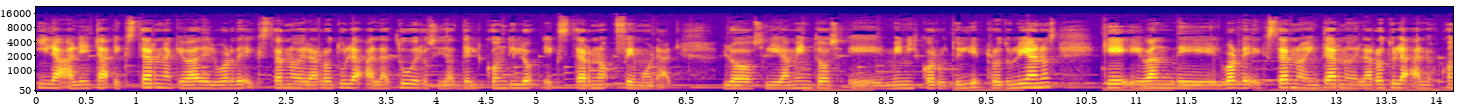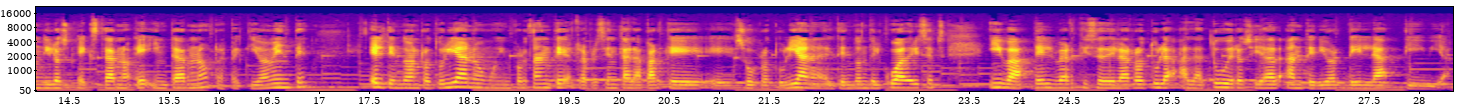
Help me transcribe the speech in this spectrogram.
y la aleta externa que va del borde externo de la rótula a la tuberosidad del cóndilo externo femoral. Los ligamentos eh, menisco-rotulianos que van del borde externo e interno de la rótula a los cóndilos externo e interno respectivamente el tendón rotuliano, muy importante, representa la parte eh, subrotuliana del tendón del cuádriceps y va del vértice de la rótula a la tuberosidad anterior de la tibia.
